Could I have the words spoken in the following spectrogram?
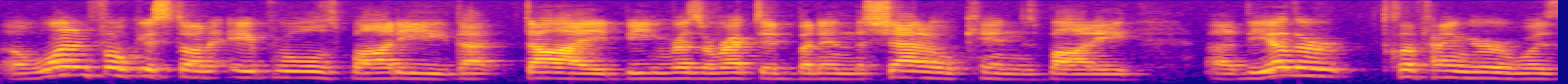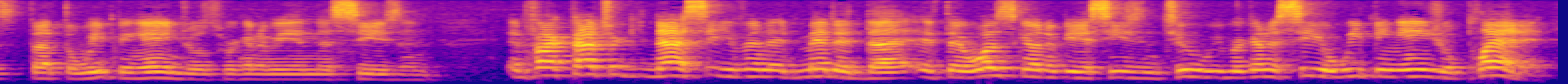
Uh, one focused on April's body that died being resurrected, but in the Shadowkin's body. Uh, the other cliffhanger was that the Weeping Angels were going to be in this season. In fact, Patrick Ness even admitted that if there was going to be a season 2, we were going to see a Weeping Angel planet.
